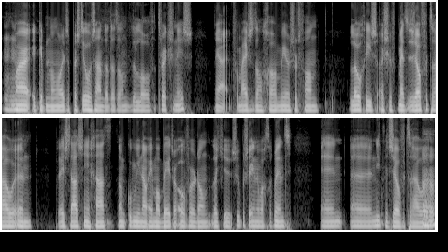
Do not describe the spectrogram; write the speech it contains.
Mhm. Maar ik heb nog nooit bij stilgestaan dat dat dan de law of attraction is. Maar ja, voor mij is het dan gewoon meer een soort van logisch. Als je met zelfvertrouwen een presentatie ingaat, dan kom je nou eenmaal beter over dan dat je super zenuwachtig bent. En eh, niet met zelfvertrouwen Uh-huh.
